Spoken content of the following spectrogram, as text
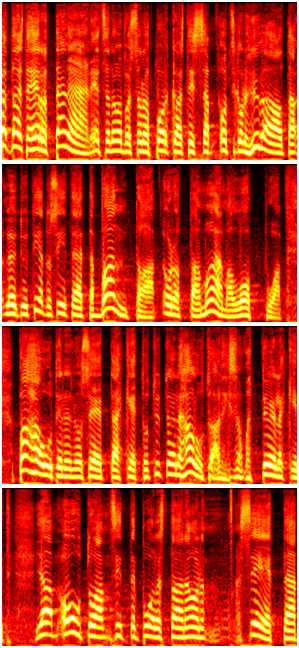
Hyvät naiset ja herrat, tänään, et sä noin voi sanoa podcastissa, otsikon Hyvä alta löytyy tieto siitä, että Vantaa odottaa maailman loppua. Paha uutinen on se, että kettutytöille halutaan isommat tölkit. Ja outoa sitten puolestaan on se, että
